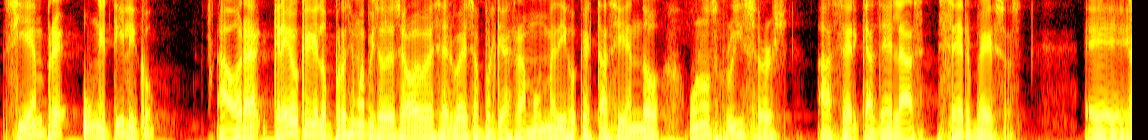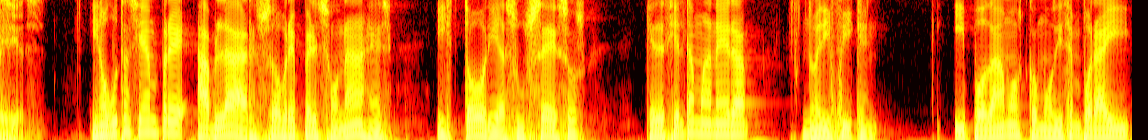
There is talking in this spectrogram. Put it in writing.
siempre un etílico. Ahora, creo que en los próximos episodios se va a beber cerveza porque Ramón me dijo que está haciendo unos research acerca de las cervezas. Eh, Así es. Y nos gusta siempre hablar sobre personajes, historias, sucesos que de cierta manera no edifiquen y podamos, como dicen por ahí,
